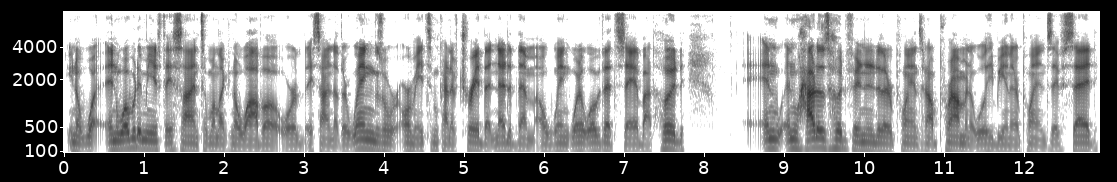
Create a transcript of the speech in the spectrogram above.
You know what? And what would it mean if they signed someone like Nwaba, or they signed other wings, or or made some kind of trade that netted them a wing? What what would that say about Hood? And and how does Hood fit into their plans and how prominent will he be in their plans? They've said,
